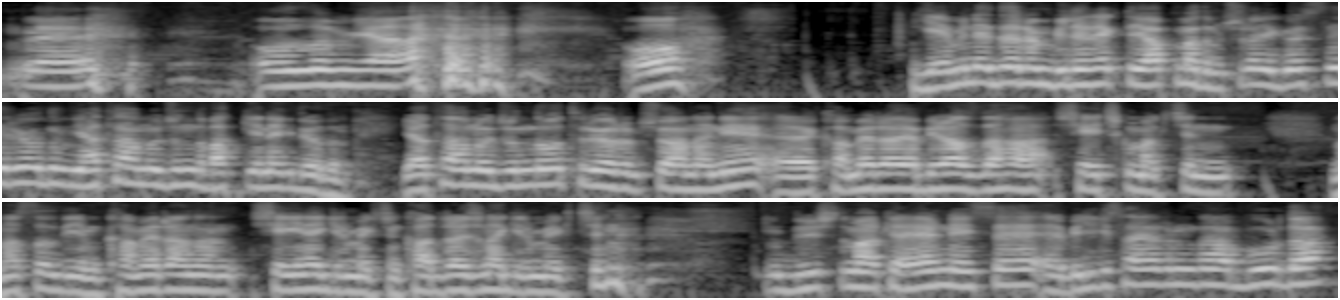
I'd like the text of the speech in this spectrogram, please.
Ve oğlum ya. of. Yemin ederim bilerek de yapmadım. Şurayı gösteriyordum. Yatağın ucunda bak yine gidiyordum. Yatağın ucunda oturuyorum şu an hani e, kameraya biraz daha şey çıkmak için nasıl diyeyim kameranın şeyine girmek için kadrajına girmek için düştüm arkaya her neyse e, bilgisayarım da burada.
